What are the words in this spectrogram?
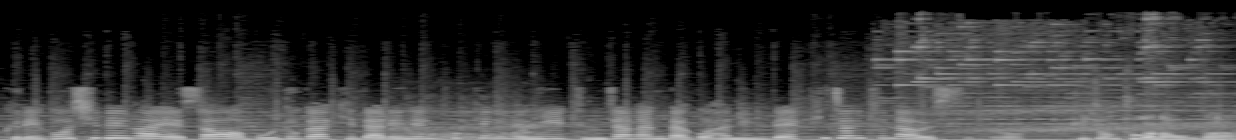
그리고 11화에서 모두가 기다리는 포켓몬이 등장한다고 하는데 피전투 나올 수도. 피존투가 나온다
